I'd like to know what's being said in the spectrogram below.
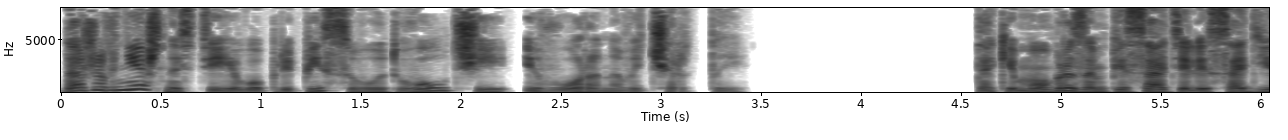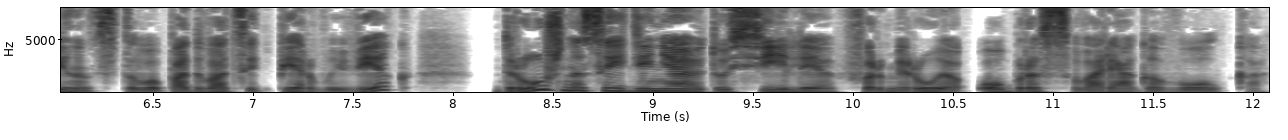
Даже внешности его приписывают волчьи и вороновы черты. Таким образом, писатели с XI по XXI век дружно соединяют усилия, формируя образ варяга-волка.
